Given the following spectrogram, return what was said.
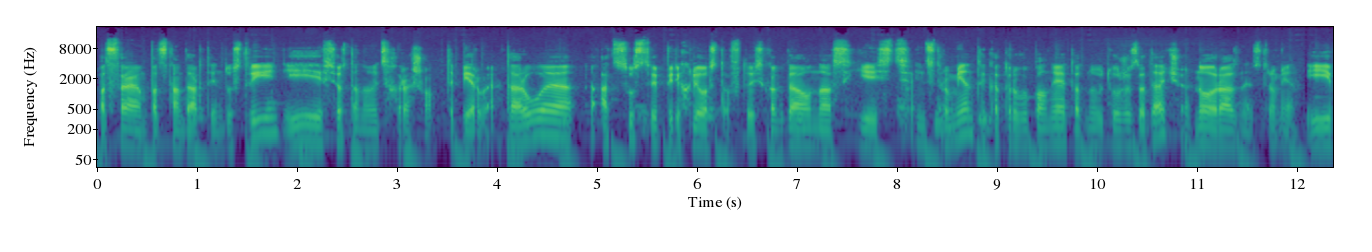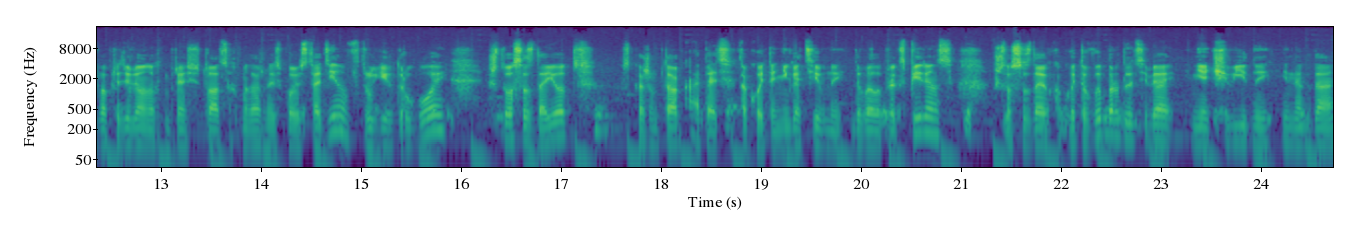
подстраиваем под стандарты индустрии, и все становится хорошо. Это первое. Второе — отсутствие перехлестов. То есть, когда у нас есть инструменты, которые выполняют одну и ту же задачу, но разный инструмент. И в определенных, например, ситуациях мы должны использовать один, в других другой, что создает, скажем так, опять какой-то негативный developer experience, что создает какой-то выбор для тебя, неочевидный иногда,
